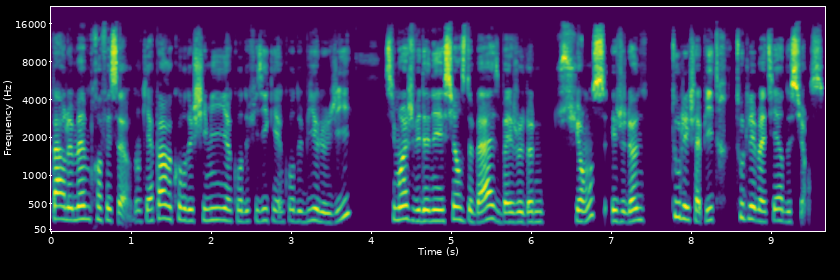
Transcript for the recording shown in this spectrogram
par le même professeur. Donc il n'y a pas un cours de chimie, un cours de physique et un cours de biologie. Si moi je vais donner sciences de base, ben je donne sciences et je donne tous les chapitres, toutes les matières de sciences.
